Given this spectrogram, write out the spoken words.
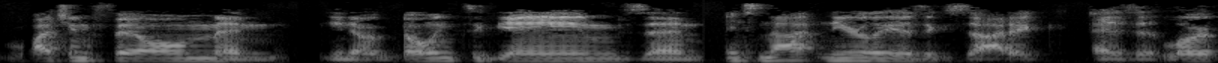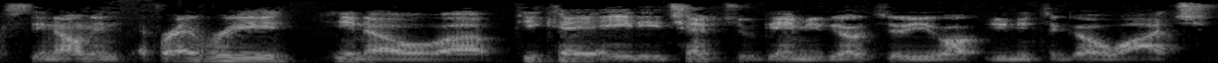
watching film and you know going to games, and it's not nearly as exotic as it looks. You know, I mean, for every you know uh, PK 80 championship game you go to, you you need to go watch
